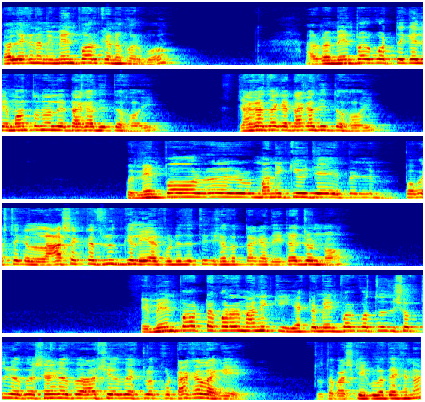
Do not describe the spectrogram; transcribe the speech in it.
তাহলে এখানে আমি মেন পাওয়ার কেন করব? আর মেন পাওয়ার করতে গেলে মন্ত্রণালয়ে টাকা দিতে হয়। জায়গা জায়গায় টাকা দিতে হয়। ওই মেন পাওয়ার মানে কি ওই যে, প্রবাস থেকে লাশ একটা ফেরত গেলে এয়ারপোর্টে যে তিরিশ হাজার টাকা দেয়, এটার জন্য। এই মেন পাওয়ারটা করার মানে কি? একটা মেন পাওয়ার করতে যদি সত্তর হাজার, ষাট হাজার, আশি হাজার, এক লক্ষ টাকা লাগে দূতাবাস কি এগুলো দেখে না?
